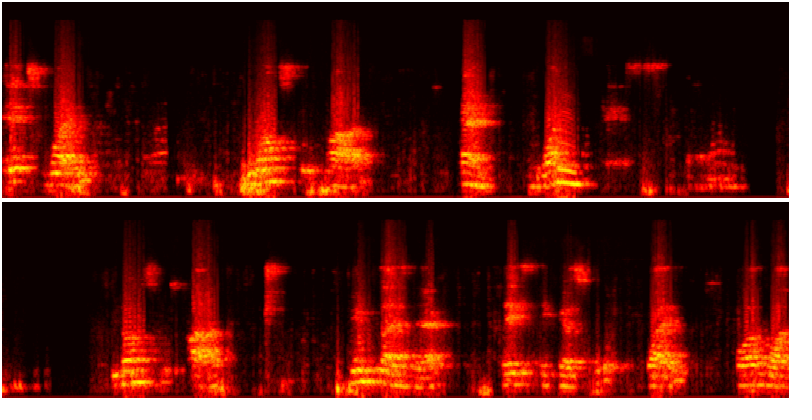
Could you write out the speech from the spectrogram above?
x y belongs to R and one x belongs to R implies that x equals to y for y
